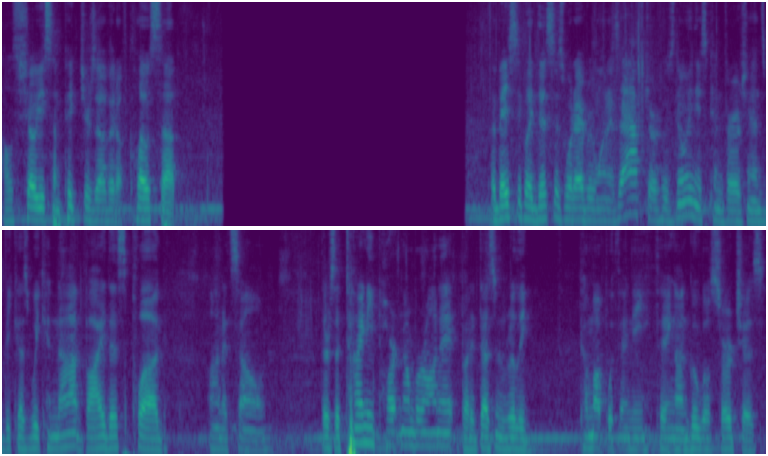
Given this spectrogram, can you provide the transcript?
I'll show you some pictures of it of close-up. But basically this is what everyone is after who's doing these conversions because we cannot buy this plug on its own. There's a tiny part number on it, but it doesn't really come up with anything on Google searches.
